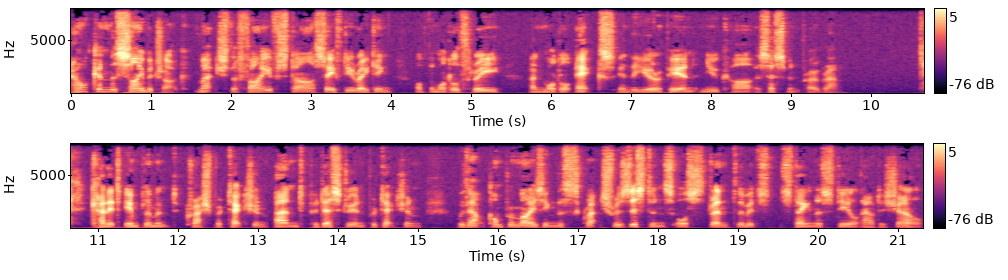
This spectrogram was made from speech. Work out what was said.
How can the Cybertruck match the five-star safety rating of the Model 3 and Model X in the European New Car Assessment Programme? Can it implement crash protection and pedestrian protection without compromising the scratch resistance or strength of its stainless steel outer shell?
